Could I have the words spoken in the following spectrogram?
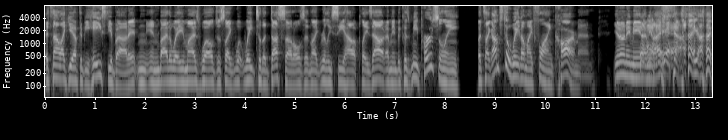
It's not like you have to be hasty about it. And, and by the way, you might as well just like w- wait till the dust settles and like really see how it plays out. I mean, because me personally, it's like I'm still waiting on my flying car, man. You know what I mean? I mean, I, I,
